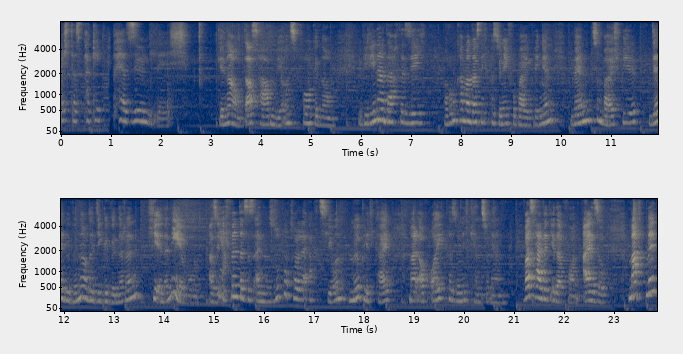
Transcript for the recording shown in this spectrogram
euch das Paket persönlich. Genau, das haben wir uns vorgenommen. Evelina dachte sich, warum kann man das nicht persönlich vorbeibringen, wenn zum Beispiel der Gewinner oder die Gewinnerin hier in der Nähe wohnt. Also Ja. ich finde, das ist eine super tolle Aktion, Möglichkeit, mal auch euch persönlich kennenzulernen. Was haltet ihr davon? Also macht mit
